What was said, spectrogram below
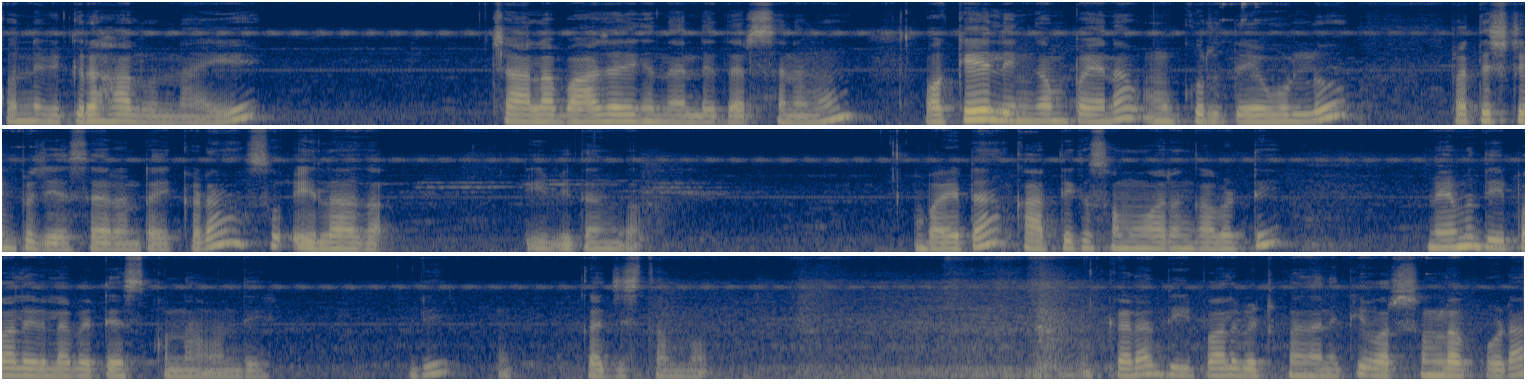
కొన్ని విగ్రహాలు ఉన్నాయి. చాలా బాగా జరిగిందండి దర్శనము. ఒకే లింగం పైన ముగ్గురు దేవుళ్ళు ప్రతిష్ఠింపజేశారంట ఇక్కడ. సో ఇలాగా ఈ విధంగా. బయట కార్తీక సోమవారం కాబట్టి మేము దీపాలు ఇలా పెట్టేసుకున్నామండి. ఇది గజస్తంభం ఇక్కడ దీపాలు పెట్టుకోవడానికి వర్షంలో కూడా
